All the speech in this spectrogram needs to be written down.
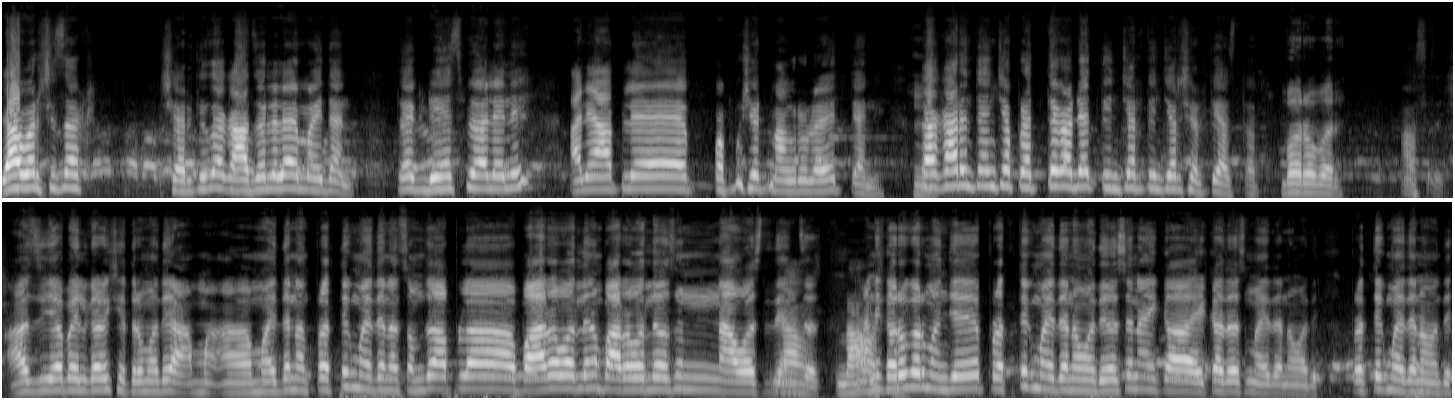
या वर्षीचा शर्तीचा गाजवलेला आहे मैदान तो एक डीएसपी वाल्याने आणि आपले पप्पू शेठ मांगरोल आहेत त्यांनी. त्या कारण त्यांच्या प्रत्येक अड्ड्यात तीन चार तीन चार शर्ती असतात. बरोबर. आज या बैलगाडी क्षेत्रामध्ये आम- मैदानात प्रत्येक मैदानात समजा आपला बारा वाजले ना बारा वाजल्यापासून नाव असतं त्यांचं. नाव आणि खरोखर म्हणजे प्रत्येक मैदानामध्ये असं नाही का एखाद्याच मैदानामध्ये प्रत्येक मैदानामध्ये.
